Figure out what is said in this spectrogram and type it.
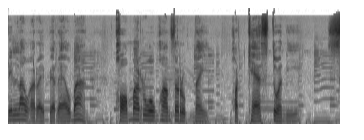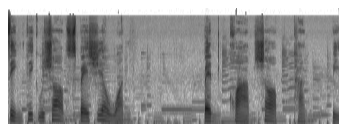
ได้เล่าอะไรไปแล้วบ้าง ขอมารวมความสรุปในพอดแคสต์ตัวนี้ สิ่งที่กูชอบ Special One เป็นความชอบทั้งปี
